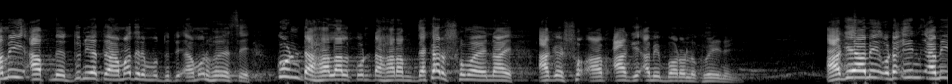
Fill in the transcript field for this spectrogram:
আমি আপনি দুনিয়াতে আমাদের মধ্যে এমন হয়েছে, কোনটা হালাল, কোনটা হারাম দেখার সময় নাই, আগে আগে আমি বড় লোক হয়ে নেই। আগে আমি ওটা ইন আমি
